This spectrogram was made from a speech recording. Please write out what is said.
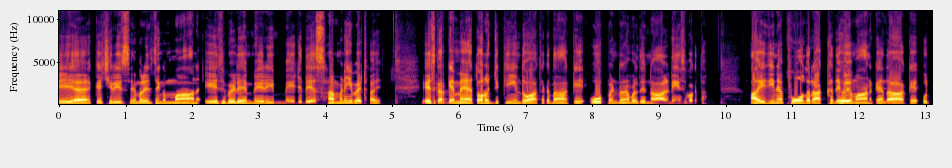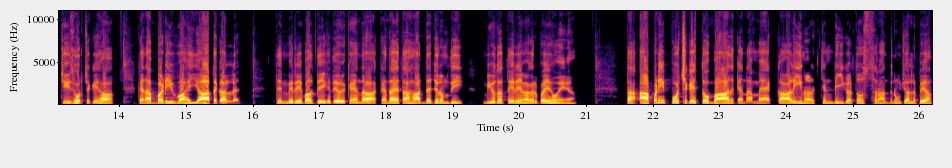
ਇਹ ਹੈ ਕਿ ਸ਼੍ਰੀ ਸਿਮਰਨ ਸਿੰਘ ਮਾਨ ਇਸ ਵੇਲੇ ਮੇਰੀ ਮੇਜ਼ ਦੇ ਸਾਹਮਣੇ ਬੈਠਾ ਹੈ ਇਸ ਕਰਕੇ ਮੈਂ ਤੁਹਾਨੂੰ ਯਕੀਨ ਦਿਵਾ ਸਕਦਾ ਕਿ ਉਹ ਪਿੰਡਰਾਂਵਲ ਦੇ ਨਾਲ ਨਹੀਂ ਇਸ ਵਕਤ। ਆਈ ਜੀ ਨੇ ਫੋਨ ਰੱਖਦੇ ਹੋਏ ਮਾਨ ਕਹਿੰਦਾ ਕਿ ਉੱਚੀ ਸੁਰ ਚ ਕਿਹਾ, ਕਹਿੰਦਾ, ਬੜੀ ਵਾਹਿਯਾਤ ਗੱਲ ਹੈ। ਤੇ ਮੇਰੇ ਵੱਲ ਦੇਖਦੇ ਹੋਏ ਕਹਿੰਦਾ ਕਹਿੰਦਾ, ਇਹ ਤਾਂ ਹੱਦ ਹੈ ਜੁਰਮ ਦੀ। ਵੀ ਉਹ ਤਾਂ ਤੇਰੇ ਮਗਰ ਪਏ ਹੋਏ ਆ। ਤਾਂ ਆਪਣੀ ਪੁੱਛਗਿੱਛ ਤੋਂ ਬਾਅਦ ਕਹਿੰਦਾ, ਮੈਂ ਕਾਲੀ ਨਾਲ ਚੰਡੀਗੜ੍ਹ ਤੋਂ ਸਰਹੰਦ ਨੂੰ ਚੱਲ ਪਿਆ,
